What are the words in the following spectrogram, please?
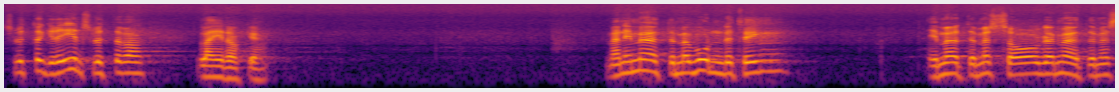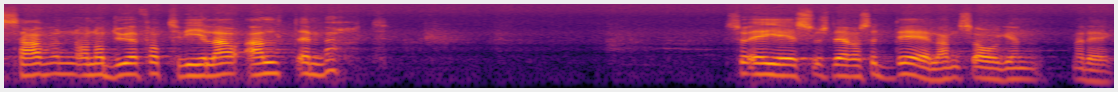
Slutt å grine, slutt å være lei dere. Men i møte med vonde ting, i møte med sorg, i møte med savn, og når du er fortvila og alt er mørkt, så er Jesus der, og så deler han sorgen med deg.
